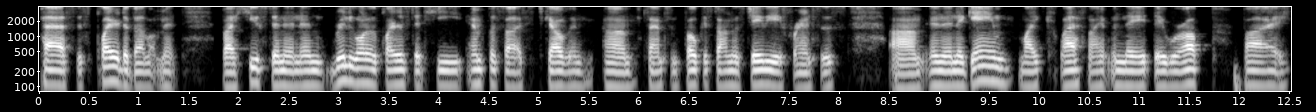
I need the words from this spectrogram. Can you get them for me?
past, is player development by Houston, and really one of the players that he emphasized, Kelvin um, Sampson focused on was Ja'Vier Francis, um, and in a game like last night when they they were up by.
